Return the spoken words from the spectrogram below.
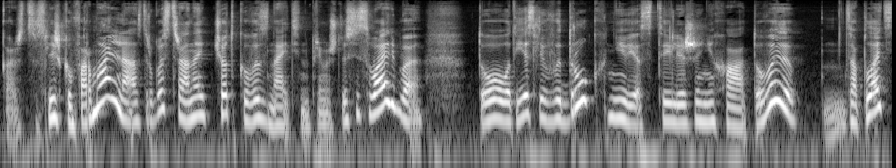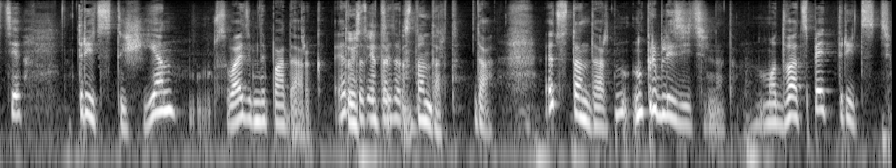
кажется слишком формально, а с другой стороны, четко вы знаете, например, что если свадьба, то вот если вы друг невесты или жениха, то вы заплатите 30 тысяч йен в свадебный подарок. То есть это, это стандарт? Да. Это стандарт. Ну, ну приблизительно. Там, 25-30.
